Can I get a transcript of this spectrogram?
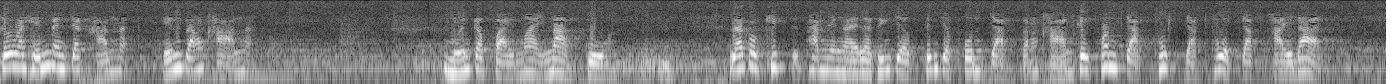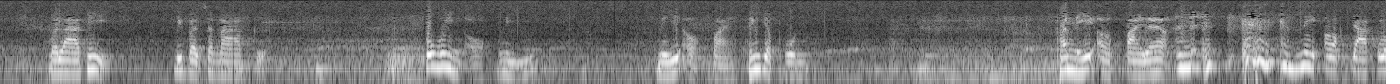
คือว่าเห็นมันจะขันน่ะ เห็นสังขารน่ะ เหมือนกับไฟไหม้น่ากลัว แล้วก็คิดทำยังไงล่ะถึงจะถึงจะพ้นจากสังขารคือพ้นจากทุกข์จากโทษจากภัยได้ เวลาที่วิปัสสนาเกิดก็วิ่งออกหนีหนีออกไป ถึงจะพ้นพอหนีออกไปแล้ว นี่ออกจากโล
